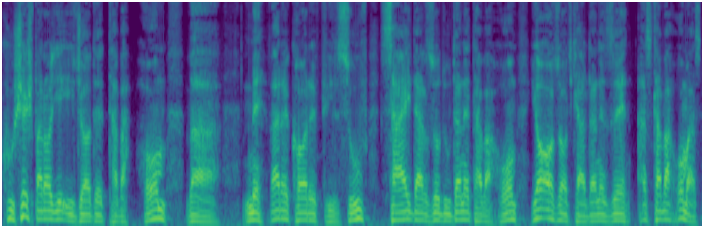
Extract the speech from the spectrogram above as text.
کوشش برای ایجاد توهم و محور کار فیلسوف سعی در زدودن توهم یا آزاد کردن ذهن از توهم است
